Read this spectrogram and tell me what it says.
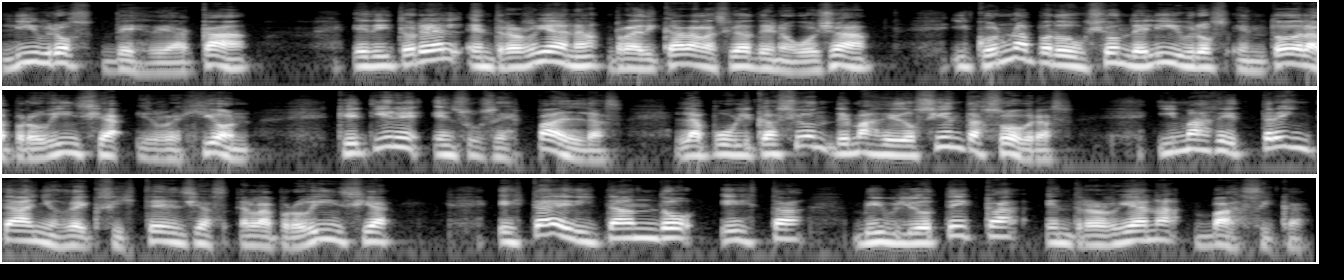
libros desde acá, editorial entrerriana radicada en la ciudad de Nogoyá, y con una producción de libros en toda la provincia y región, que tiene en sus espaldas la publicación de más de 200 obras y más de 30 años de existencias en la provincia está editando esta Biblioteca Entrerriana Básica,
